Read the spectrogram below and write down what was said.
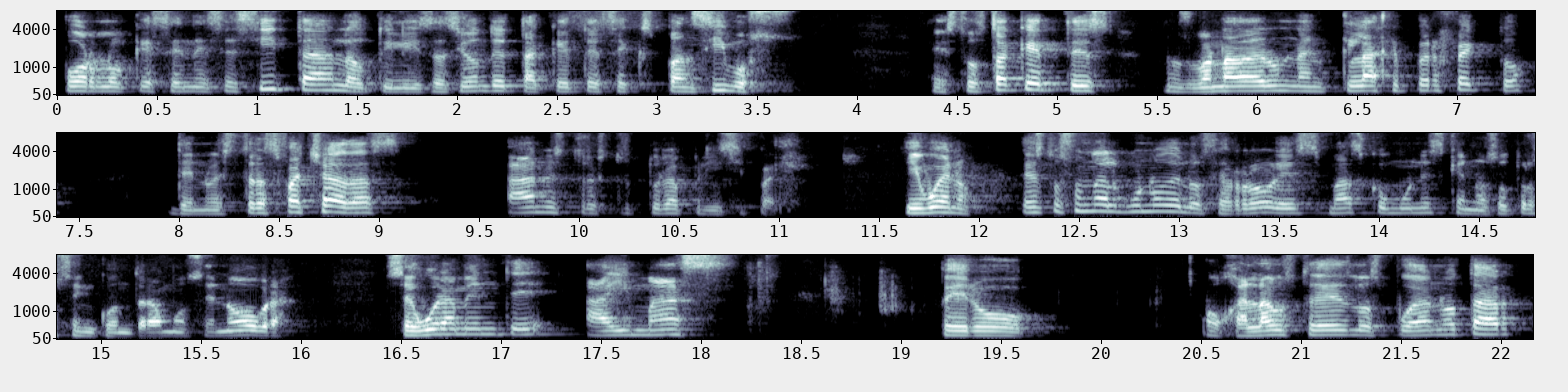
por lo que se necesita la utilización de taquetes expansivos. Estos taquetes nos van a dar un anclaje perfecto de nuestras fachadas a nuestra estructura principal. Y bueno, estos son algunos de los errores más comunes que nosotros encontramos en obra. Seguramente hay más, pero ojalá ustedes los puedan notar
